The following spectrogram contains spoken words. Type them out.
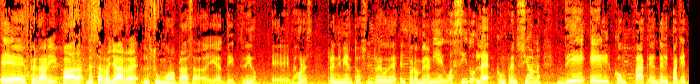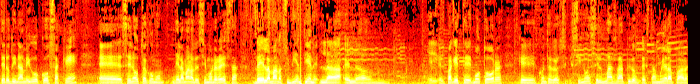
Ferrari para desarrollar su monoplaza y ha tenido eh, mejores rendimientos luego del parón veraniego. Ha sido la comprensión de el compact, eh, del paquete aerodinámico, cosa que eh, se nota como de la mano de Simone Resta, de la mano, si bien tiene la, el, um, el, el paquete motor que cuenta que si no es el más rápido, está muy a la par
